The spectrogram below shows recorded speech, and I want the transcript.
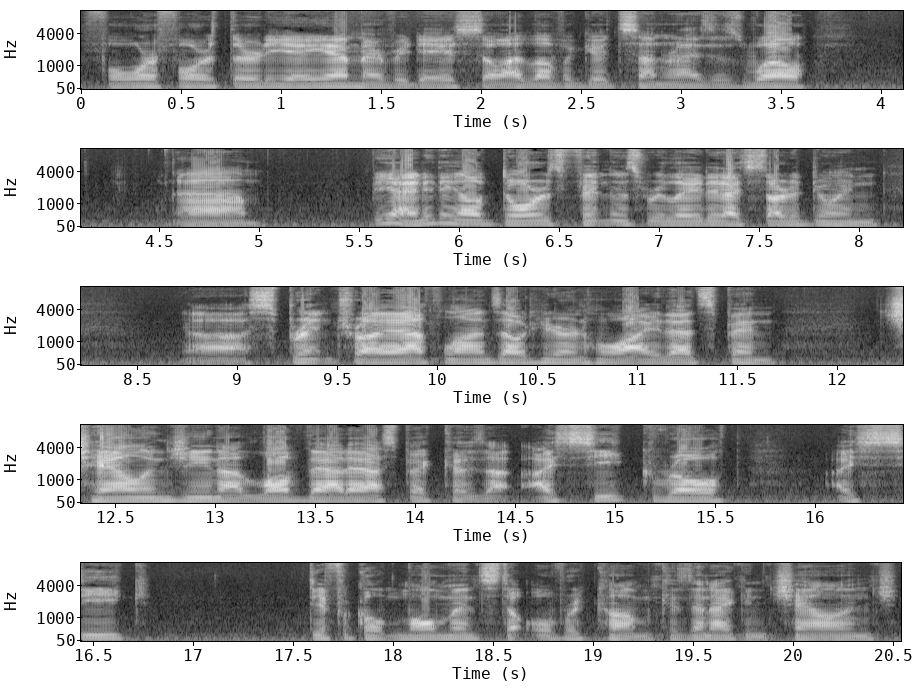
4 4:30 a.m. every day, so I love a good sunrise as well. Um, yeah, anything outdoors, fitness related. I started doing uh, sprint triathlons out here in Hawaii. That's been challenging. I love that aspect because I, I seek growth. I seek difficult moments to overcome because then I can challenge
